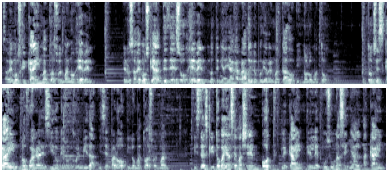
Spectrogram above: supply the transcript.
Sabemos que Caín mató a su hermano Hebel, pero sabemos que antes de eso Hebel lo tenía ya agarrado y lo podía haber matado y no lo mató. Entonces Caín no fue agradecido que lo dejó en vida y se paró y lo mató a su hermano. Y está escrito, Vayase Hashem Ot le Cain, que le puso una señal a Cain.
